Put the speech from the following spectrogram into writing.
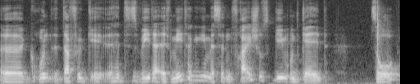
äh, Grund. Dafür hätte es weder Elfmeter gegeben, es hätte einen Freischuss gegeben und Gelb. So,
